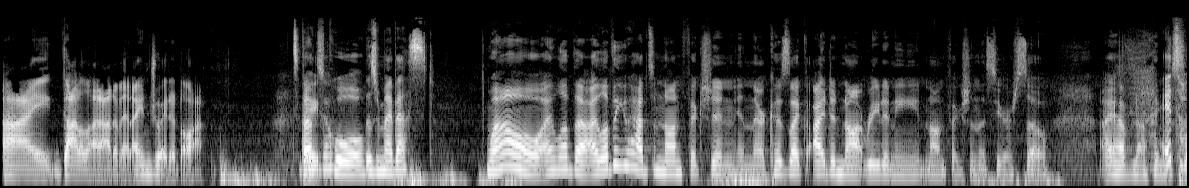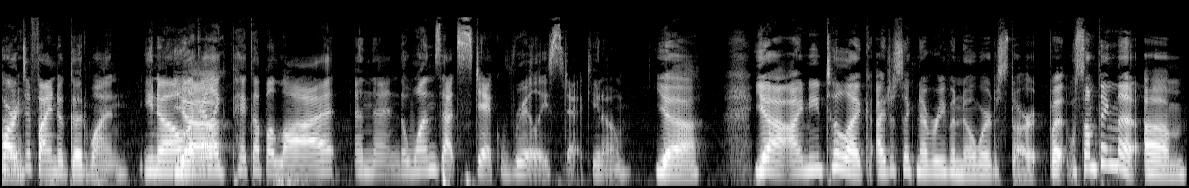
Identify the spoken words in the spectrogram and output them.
i got a lot out of it i enjoyed it a lot so That's cool. those are my best Wow, I love that. I love that you had some nonfiction in there because, like, I did not read any nonfiction this year, so I have nothing. it's to hard to find a good one you know like i like pick up a lot and then the ones that stick really stick you know Yeah. Yeah, I need to like I just like never even know where to start. But something that um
